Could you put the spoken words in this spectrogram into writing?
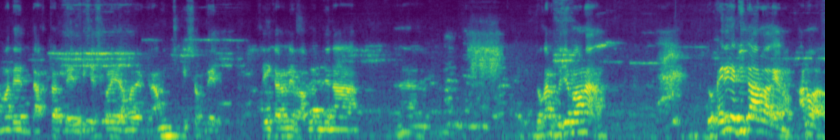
আমাদের ডাক্তারদের, বিশেষ করে আমাদের গ্রামীণ চিকিৎসকদের, সেই কারণে ভাবলাম যে না দোকান খুঁজে পাও না? এইদিকে জুতা আরও আগে আনো আনো আরও।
